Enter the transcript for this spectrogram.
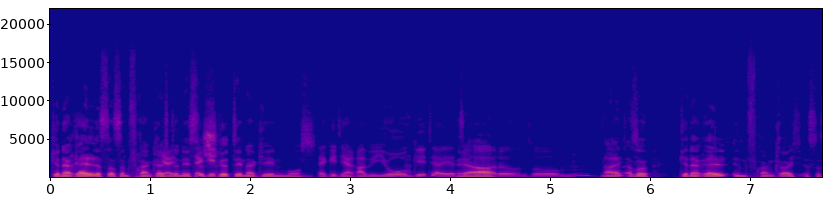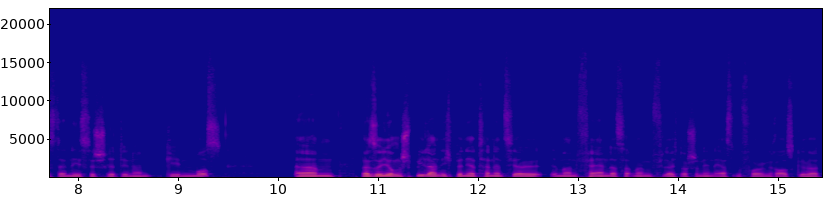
generell ist das in Frankreich Ja, der nächste geht- Schritt, den er gehen muss. Da geht ja Rabiot, geht ja jetzt Ja. gerade und so. Hm, Nein, also generell in Frankreich ist es der nächste Schritt, den er gehen muss. Ähm, bei so jungen Spielern, ich bin ja tendenziell immer ein Fan, das hat man vielleicht auch schon in den ersten Folgen rausgehört.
